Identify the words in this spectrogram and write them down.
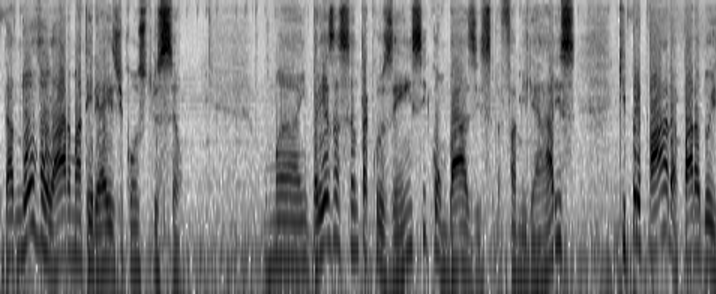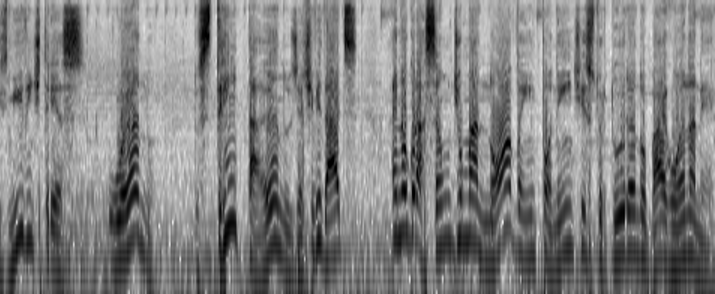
da Novolar Materiais de Construção. Uma empresa santa cruzense com bases familiares que prepara para 2023, o ano dos 30 anos de atividades, a inauguração de uma nova e imponente estrutura no bairro Ananelli.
